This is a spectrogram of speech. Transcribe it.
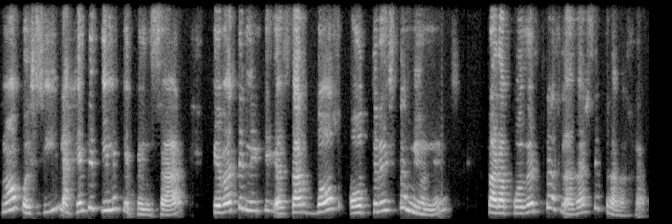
no, pues sí, la gente tiene que pensar que va a tener que gastar dos o tres camiones para poder trasladarse a trabajar.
